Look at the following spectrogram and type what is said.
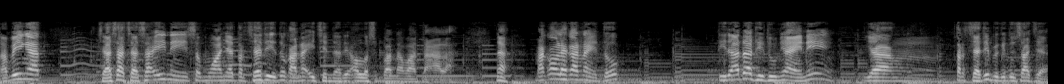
Tapi ingat, Jasa-jasa ini semuanya terjadi itu karena izin dari Allah Subhanahu wa taala. Nah, maka oleh karena itu tidak ada di dunia ini yang terjadi begitu saja.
